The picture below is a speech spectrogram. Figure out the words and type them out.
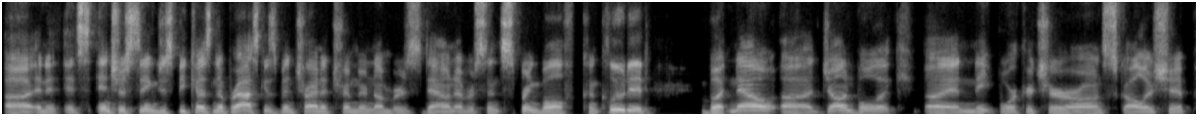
Uh, and it, it's interesting just because Nebraska's been trying to trim their numbers down ever since spring ball concluded. But now uh, John Bullock uh, and Nate Boerkircher are on scholarship.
